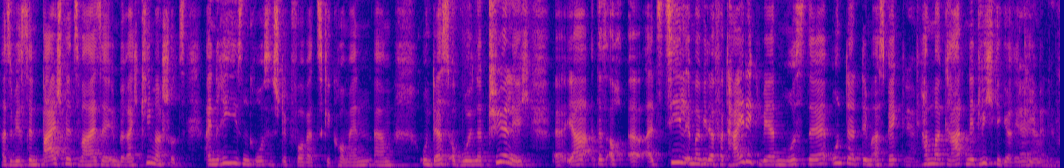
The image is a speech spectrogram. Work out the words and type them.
Also wir sind beispielsweise im Bereich Klimaschutz ein riesengroßes Stück vorwärts gekommen. Ähm, und das, obwohl natürlich, äh, ja, das auch äh, als Ziel immer wieder verteidigt werden musste unter dem Aspekt, ja. haben wir gerade nicht wichtigere ja, Themen. Genau.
